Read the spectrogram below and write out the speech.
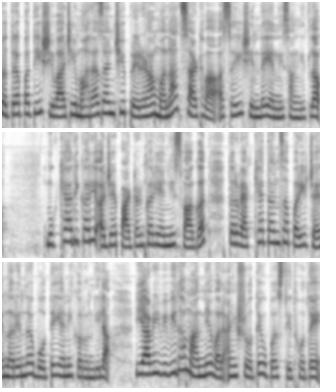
छत्रपती शिवाजी महाराजांची प्रेरणा मनात साठवा असंही शिंदे यांनी सांगितलं. मुख्याधिकारी अजय पाटणकर यांनी स्वागत तर व्याख्यात्यांचा परिचय नरेंद्र बोते यांनी करून दिला. यावेळी विविध मान्यवर आणि श्रोते उपस्थित होते.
